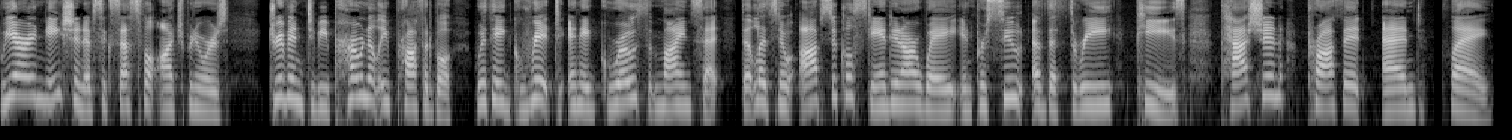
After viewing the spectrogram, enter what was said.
We are a nation of successful entrepreneurs driven to be permanently profitable with a grit and a growth mindset that lets no obstacle stand in our way in pursuit of the three P's passion, profit, and play.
